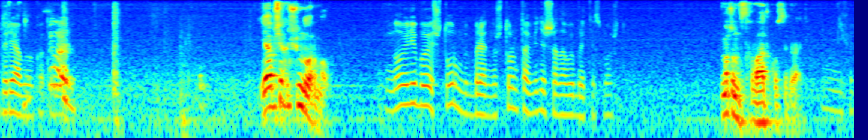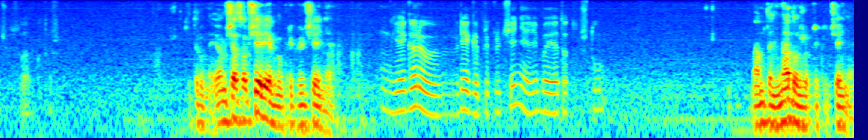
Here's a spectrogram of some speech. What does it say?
Дырявую, которую. Я вообще хочу нормал. Ну, либо штурм, блин, ну штурм там, видишь, она выбрать не сможет. Можем в схватку сыграть. Не хочу сладку тоже. Шутки трудные. Я вам сейчас вообще регну приключения. Я говорю, регай приключения, либо этот штурм. Нам-то не надо уже приключения.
